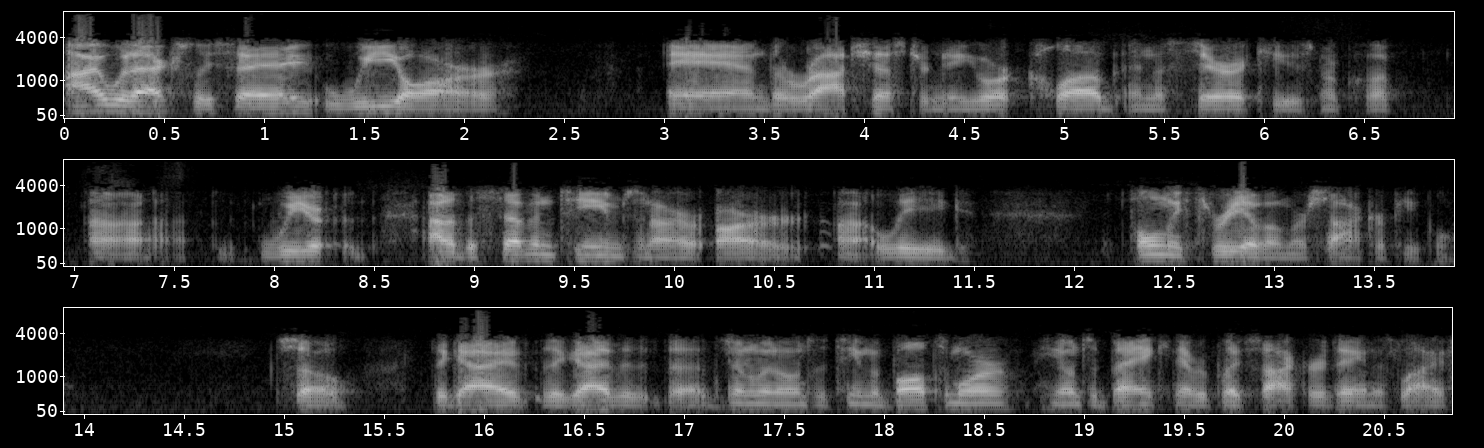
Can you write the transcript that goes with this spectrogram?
I would actually say we are, and the Rochester, New York club and the Syracuse New York club. Uh, we out of the seven teams in our our uh, league, only three of them are soccer people. So the guy, the guy, the, the gentleman owns a team in Baltimore. He owns a bank. He never played soccer a day in his life.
